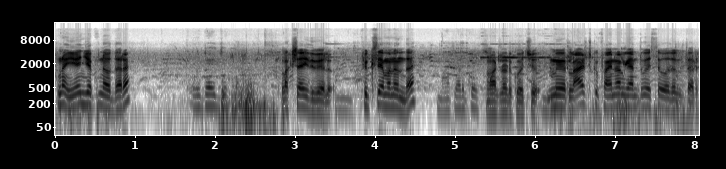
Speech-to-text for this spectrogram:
అన్న ఏం చెప్పినావు ధర? లక్ష ఐదు వేలు. ఫిక్స్ ఏమైనా ఉందా? మాట్లాడుకోవచ్చు. మాట్లాడుకోవచ్చు. మీరు లాస్ట్కి ఫైనల్గా ఎంత వేస్తే వదులుతారు.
